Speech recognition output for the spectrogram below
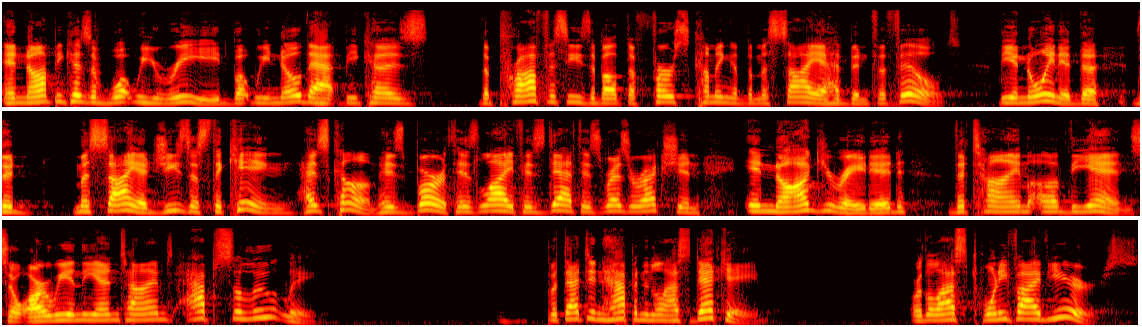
and not because of what we read, but we know that because the prophecies about the first coming of the Messiah have been fulfilled the anointed, the, the Messiah, Jesus the King, has come. His birth, his life, his death, his resurrection inaugurated the time of the end. So, are we in the end times? Absolutely. But that didn't happen in the last decade or the last 25 years.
